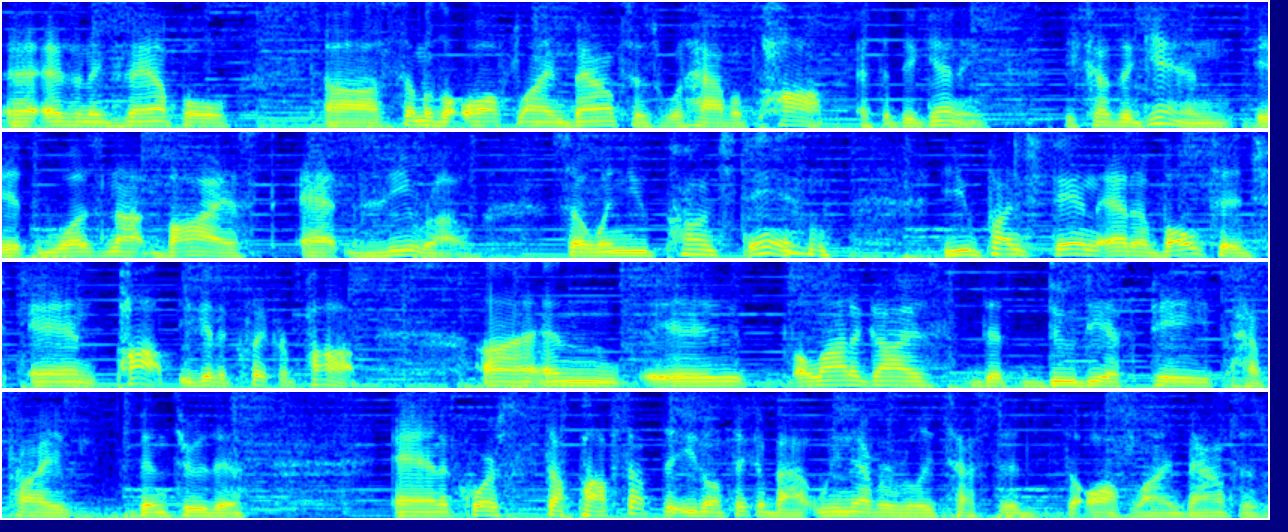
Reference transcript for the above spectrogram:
As an example, uh, some of the offline bounces would have a pop at the beginning because again, it was not biased at zero. So when you punched in, you punched in at a voltage and pop, you get a clicker pop. Uh, and it, a lot of guys that do DSP have probably been through this. And of course, stuff pops up that you don't think about. We never really tested the offline bounces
